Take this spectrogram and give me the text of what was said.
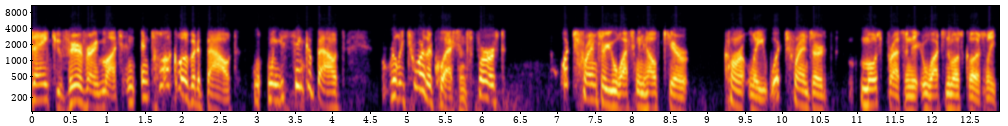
Thank you very, very much. And, and talk a little bit about when you think about really two other questions. First, what trends are you watching in healthcare currently? What trends are most pressing that you're watching the most closely?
